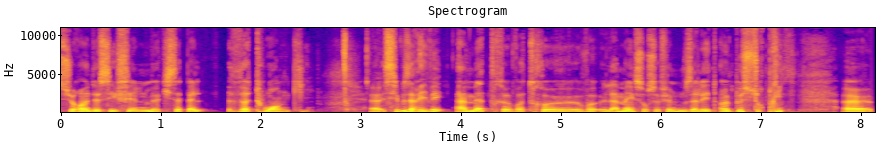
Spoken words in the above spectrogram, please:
sur un de ses films qui s'appelle The Twonky. Euh, si vous arrivez à mettre votre, vo- la main sur ce film, vous allez être un peu surpris euh,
